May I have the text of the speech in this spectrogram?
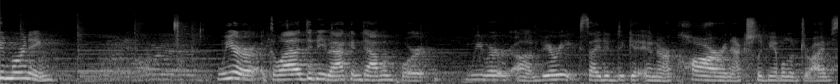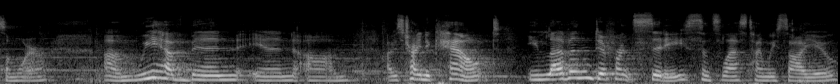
good morning. We are glad to be back in Davenport. We were uh, very excited to get in our car and actually be able to drive somewhere. Um, we have been in, um, I was trying to count, 11 different cities since last time we saw you,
